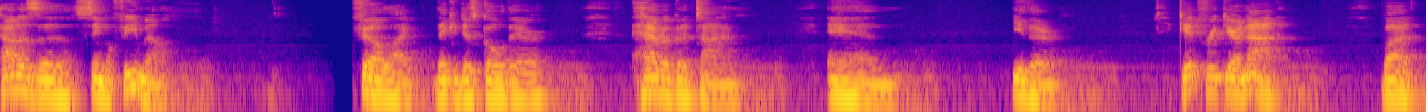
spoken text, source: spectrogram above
How does a single female feel like they can just go there, have a good time, and either get freaky or not, but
